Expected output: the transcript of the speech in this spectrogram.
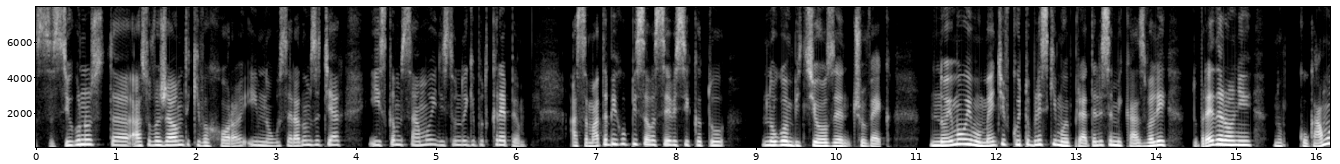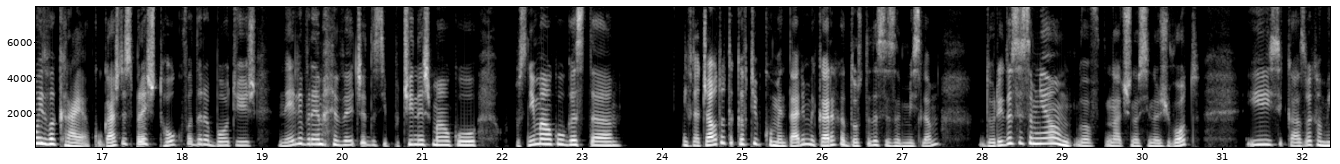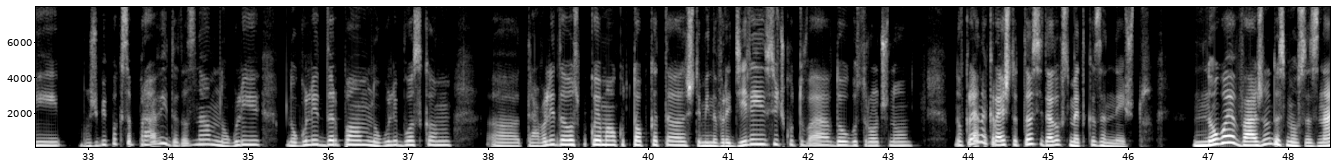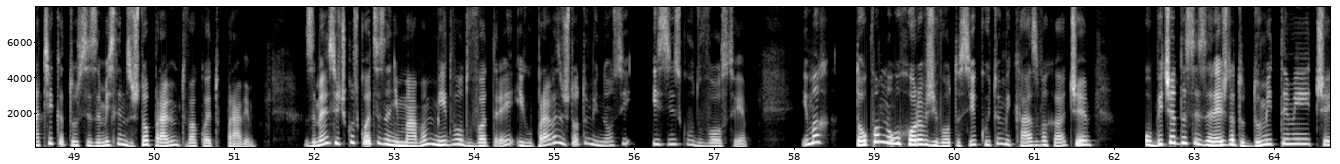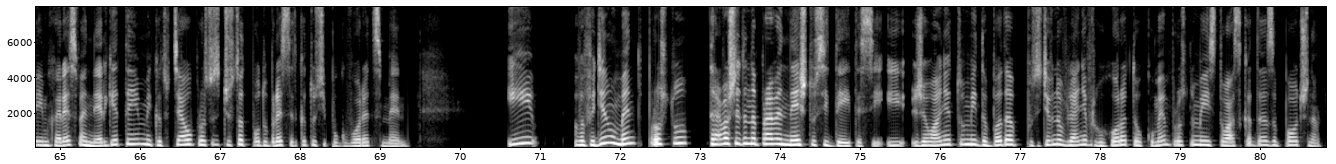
Със сигурност аз уважавам такива хора и много се радвам за тях и искам само единствено да ги подкрепям. А самата бих описала себе си като много амбициозен човек. Но имало и моменти, в които близки мои приятели са ми казвали, добре, Дерони, но кога му идва края? Кога ще спреш толкова да работиш? Не е ли време вече да си починеш малко, отпусни малко гъста? И в началото такъв тип коментари ме караха доста да се замислям, дори да се съмнявам в начина си на живот. И си казвах, ами, може би пък са прави, да да знам, много ли, много ли дърпам, много ли блъскам, а, трябва ли да успокоя малко топката, ще ми навреди ли всичко това дългосрочно. Но в края на краищата си дадох сметка за нещо. Много е важно да сме осъзнати, като се замислим защо правим това, което правим. За мен всичко, с което се занимавам, ми идва отвътре и го правя, защото ми носи истинско удоволствие. Имах толкова много хора в живота си, които ми казваха, че обичат да се зареждат от думите ми, че им харесва енергията им и като цяло просто се чувстват по-добре след като си поговорят с мен. И в един момент просто трябваше да направя нещо с идеите си и желанието ми да бъда позитивно влияние върху хората около мен просто ме изтласка да започна.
